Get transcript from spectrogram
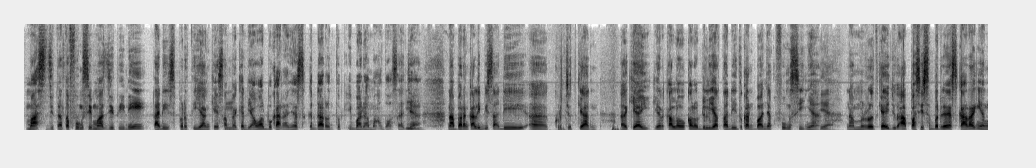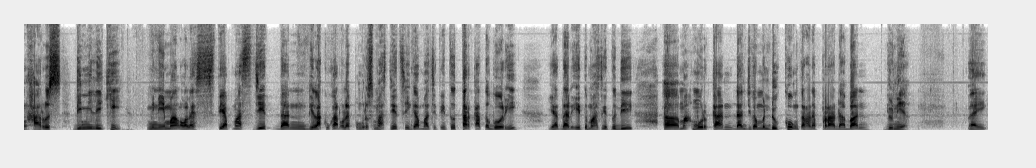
masjid atau fungsi masjid ini tadi seperti yang Kiai sampaikan di awal bukan hanya sekedar untuk ibadah mahdoh saja. Nah, barangkali bisa dikerucutkan eh, Kiai kira- kalau kalau dilihat tadi itu kan banyak fungsinya. Iya. Nah, menurut Kiai juga apa sih sebenarnya sekarang yang harus dimiliki minimal oleh setiap masjid dan dilakukan oleh pengurus masjid sehingga masjid itu terkategori ya dari itu masjid itu dimakmurkan dan juga mendukung terhadap peradaban dunia. Baik.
